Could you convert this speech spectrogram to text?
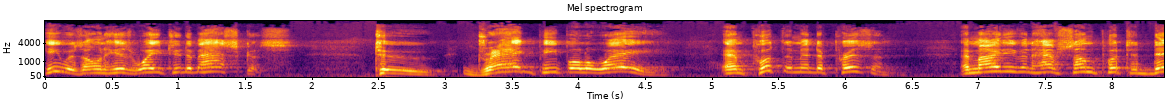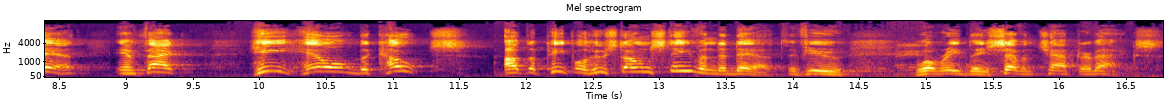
he was on his way to Damascus to drag people away and put them into prison and might even have some put to death. In fact, he held the coats of the people who stoned Stephen to death, if you will read the seventh chapter of Acts.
